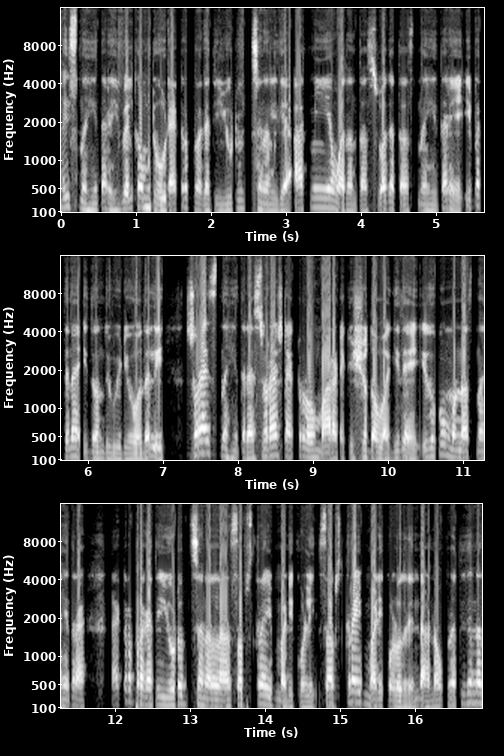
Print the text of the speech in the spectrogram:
ಹೈ ಸ್ನೇಹಿತರೆ welcome to doctor Pragati YouTube ಚಾನಲ್ಗೆ ಆತ್ಮೀಯವಾದಂತಹ ಸ್ವಾಗತ ಸ್ನೇಹಿತರೆ. ಇವತ್ತಿನ ಇದೊಂದು ವಿಡಿಯೋದಲ್ಲಿ ಸ್ವರಾಜ್ ಸ್ನೇಹಿತರೆ ಸ್ವರಾಜ್ ಟ್ರ್ಯಾಕ್ಟರ್ ಮಾರಾಟಕ್ಕೆ ಶುದ್ಧವಾಗಿದೆ. ಇದಕ್ಕೂ ಮುನ್ನ ಸ್ನೇಹಿತರೆ, ಟ್ರ್ಯಾಕ್ಟರ್ ಪ್ರಗತಿ ಯೂಟ್ಯೂಬ್ ಚಾನಲ್ನ ಸಬ್ಸ್ಕ್ರೈಬ್ ಮಾಡಿಕೊಳ್ಳಿ. ಸಬ್ಸ್ಕ್ರೈಬ್ ಮಾಡಿಕೊಳ್ಳೋದ್ರಿಂದ ನಾವು ಪ್ರತಿದಿನ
